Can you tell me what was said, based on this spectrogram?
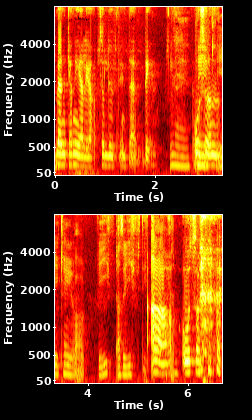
Men kanel är ju absolut inte det. Nej. Och det sen- kan ju vara gift, alltså giftigt. Ja, liksom. och så här,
